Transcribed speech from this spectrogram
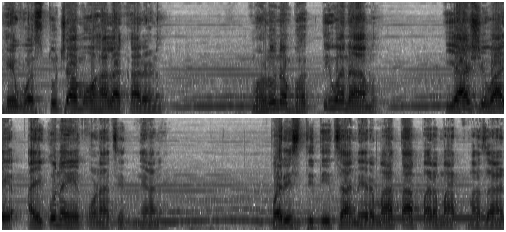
हे वस्तूच्या मोहाला कारण. म्हणून भक्ती व नाम याशिवाय ऐकू नये कोणाचे ज्ञान. परिस्थितीचा निर्माता परमात्मा जाण.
